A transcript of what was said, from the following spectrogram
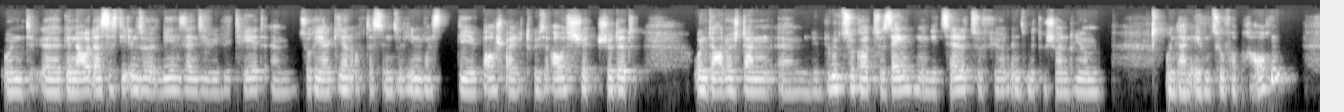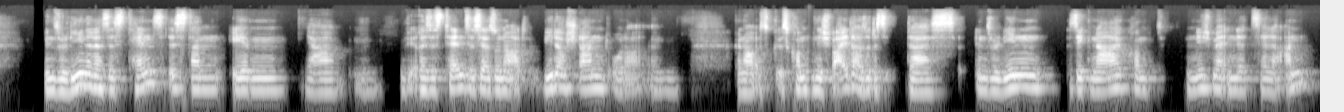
Und äh, genau das ist die Insulinsensibilität, ähm, zu reagieren auf das Insulin, was die Bauchspeicheldrüse ausschüttet und dadurch dann ähm, den Blutzucker zu senken, in die Zelle zu führen, ins Mitochondrium und dann eben zu verbrauchen. Insulinresistenz ist dann eben, ja, Resistenz ist ja so eine Art Widerstand oder ähm, genau, es, es kommt nicht weiter. Also das, das Insulinsignal kommt nicht mehr in der Zelle an.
